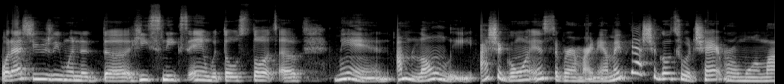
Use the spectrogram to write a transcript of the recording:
Well, that's usually when the, the he sneaks in with those thoughts of, man, I'm lonely. I should go on Instagram right now. Maybe I should go to a chat room online.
